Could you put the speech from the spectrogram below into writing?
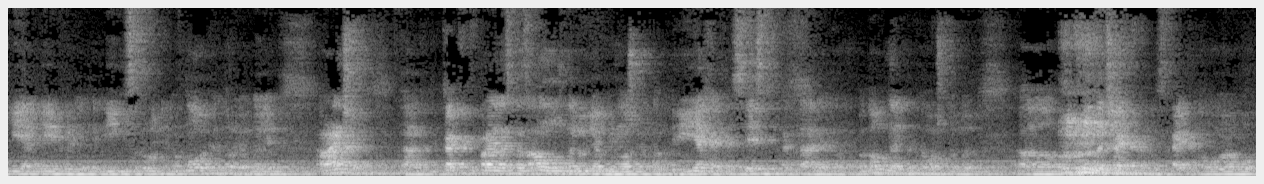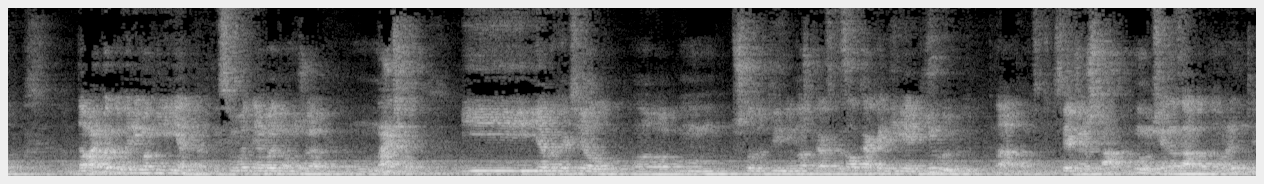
клиентов и, сотрудников новых, которые были раньше. А, Как ты правильно сказал, нужно людям немножко там, переехать, осесть и так далее и тому подобное для того, чтобы э, начать искать новую работу. Давай поговорим о клиентах. Ты сегодня об этом уже начал, и я бы хотел, э, чтобы ты немножко рассказал, как они реагируют там, в тех ну, вообще на западном рынке,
